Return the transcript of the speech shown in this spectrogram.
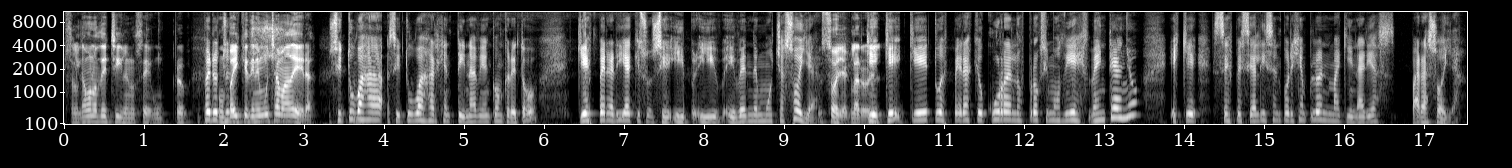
Salgámonos de Chile, no sé, un, un país que tiene mucha madera. Si tú vas a, si tú vas a Argentina, bien concreto, ¿qué esperaría que y, y, venden mucha soya? Soya, claro. ¿Qué, qué, tú esperas que ocurra en los próximos 10, 20 años? Es que se especialicen, por ejemplo, en maquinarias para soya,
